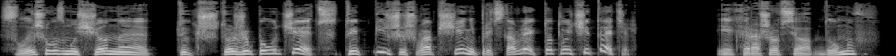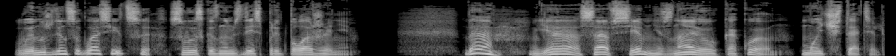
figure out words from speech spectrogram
Слышу возмущенное «Так что же получается? Ты пишешь, вообще не представляя, кто твой читатель». И хорошо все обдумав, вынужден согласиться с высказанным здесь предположением. Да, я совсем не знаю, какой он, мой читатель.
